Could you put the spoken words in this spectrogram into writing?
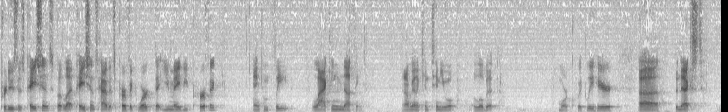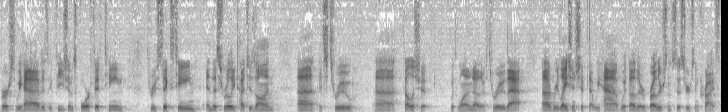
produces patience, but let patience have its perfect work, that you may be perfect and complete, lacking nothing. And I'm going to continue a little bit more quickly here. Uh, the next verse we have is Ephesians 4:15 through 16, and this really touches on uh, it's through uh, fellowship with one another, through that uh, relationship that we have with other brothers and sisters in Christ.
